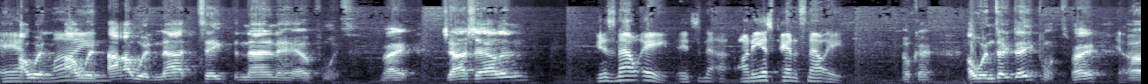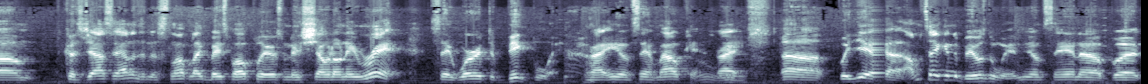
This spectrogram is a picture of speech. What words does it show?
and I would, I would, I would not take the nine and a half points. Right, Josh Allen. it is now eight. It's now, on ESPN. It's now eight. Okay, I wouldn't take the eight points. Right, Yep. um, because Josh Allen's in a slump like baseball players when they shout on their rant. Say word to big boy, right? You know what I'm saying? From Outcast, right? Uh, but yeah, I'm taking the Bills to win. You know what I'm saying? Uh, but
